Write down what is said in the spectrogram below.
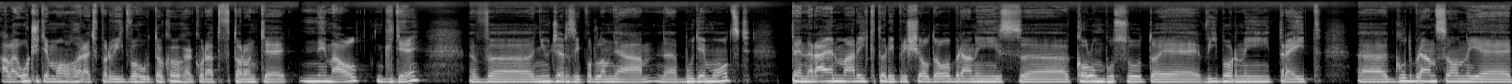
ale určite mohol hrať v prvých dvoch útokoch, akurát v Toronte nemal kde. V New Jersey podľa mňa bude môcť ten Ryan Murray, ktorý prišiel do obrany z eh, Columbusu, to je výborný trade. Eh, Goodbranson je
